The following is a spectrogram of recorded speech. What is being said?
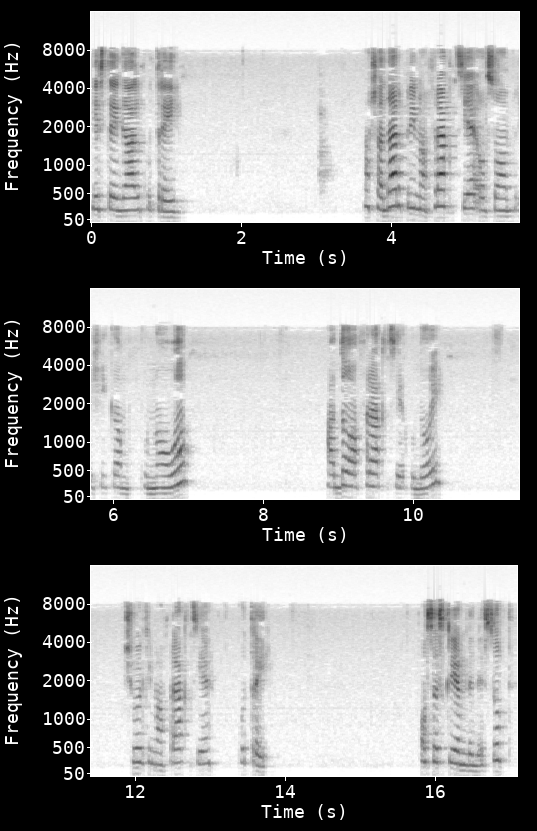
este egal cu 3. Așadar, prima fracție o să o amplificăm cu 9, a doua fracție cu 2 și ultima fracție cu 3. O să scriem de desubt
